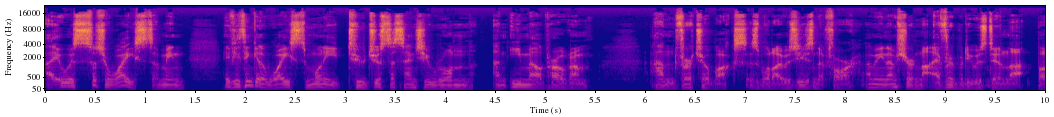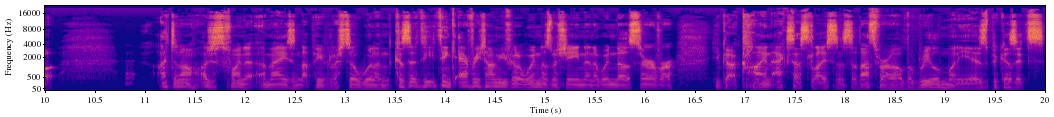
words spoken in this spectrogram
uh, it was such a waste. I mean, if you think of waste money to just essentially run an email program and VirtualBox is what I was using it for. I mean, I'm sure not everybody was doing that, but I don't know. I just find it amazing that people are still willing because you think every time you've got a Windows machine and a Windows server, you've got a client access license. So that's where all the real money is because it's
